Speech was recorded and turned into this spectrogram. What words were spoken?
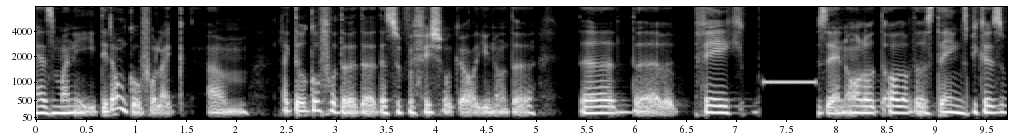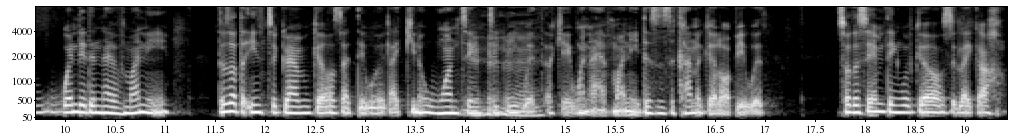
has money, they don't go for like, um, like they'll go for the the, the superficial girl, you know, the the the fake and all of all of those things. Because when they didn't have money, those are the Instagram girls that they were like, you know, wanting to be with. Okay, when I have money, this is the kind of girl I'll be with. So the same thing with girls, like, ah,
